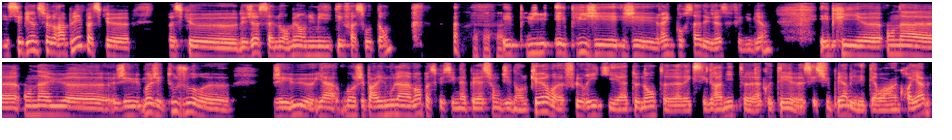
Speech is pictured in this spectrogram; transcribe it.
Et c'est bien de se le rappeler parce que parce que déjà ça nous remet en humilité face au temps. et puis et puis j'ai j'ai rien que pour ça déjà ça fait du bien. Et puis euh, on a on a eu euh, j'ai eu moi j'ai toujours euh, j'ai eu il y a bon j'ai parlé de moulin à vent parce que c'est une appellation que j'ai dans le cœur Fleury qui est attenante avec ses granites à côté c'est superbe il y a des terroirs incroyables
